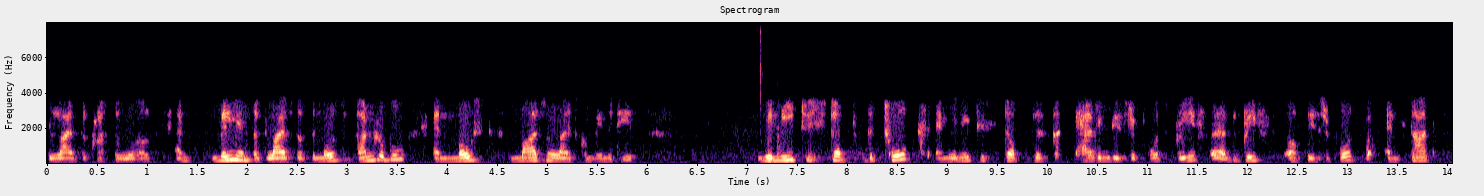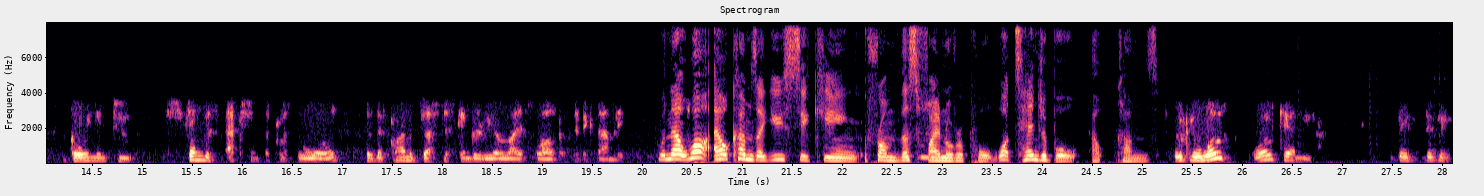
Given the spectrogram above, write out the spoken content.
lives across the world and millions of lives of the most vulnerable and most marginalized communities. We need to stop the talk and we need to stop just having these reports brief, uh, the brief of these reports, but, and start going into strongest actions across the world so that climate justice can be realized for our Pacific family. Well, now, what outcomes are you seeking from this final report? What tangible outcomes? Look, the world, world can. There's, a,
